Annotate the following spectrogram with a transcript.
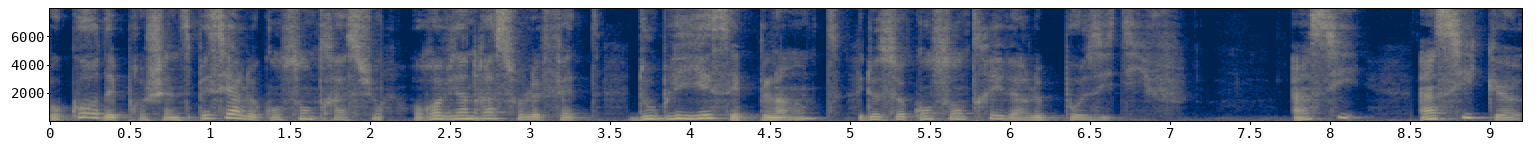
Au cours des prochaines spéciales de concentration, on reviendra sur le fait d'oublier ses plaintes et de se concentrer vers le positif. Ainsi, ainsi que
